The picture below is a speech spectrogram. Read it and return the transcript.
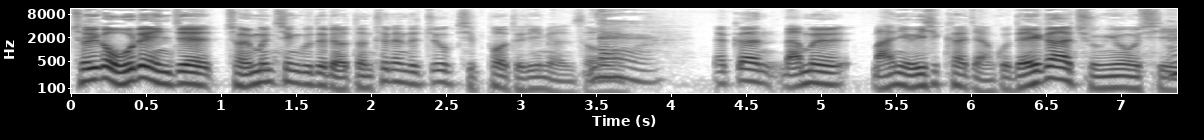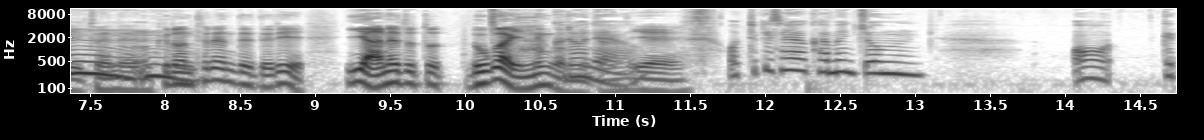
저희가 올해 이제 젊은 친구들의 어떤 트렌드 쭉 짚어드리면서 네. 약간 남을 많이 의식하지 않고 내가 중요시 음, 되는 음. 그런 트렌드들이 이 안에도 또 녹아 있는 겁니다. 그러네요. 예. 어떻게 생각하면 좀, 어, 그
